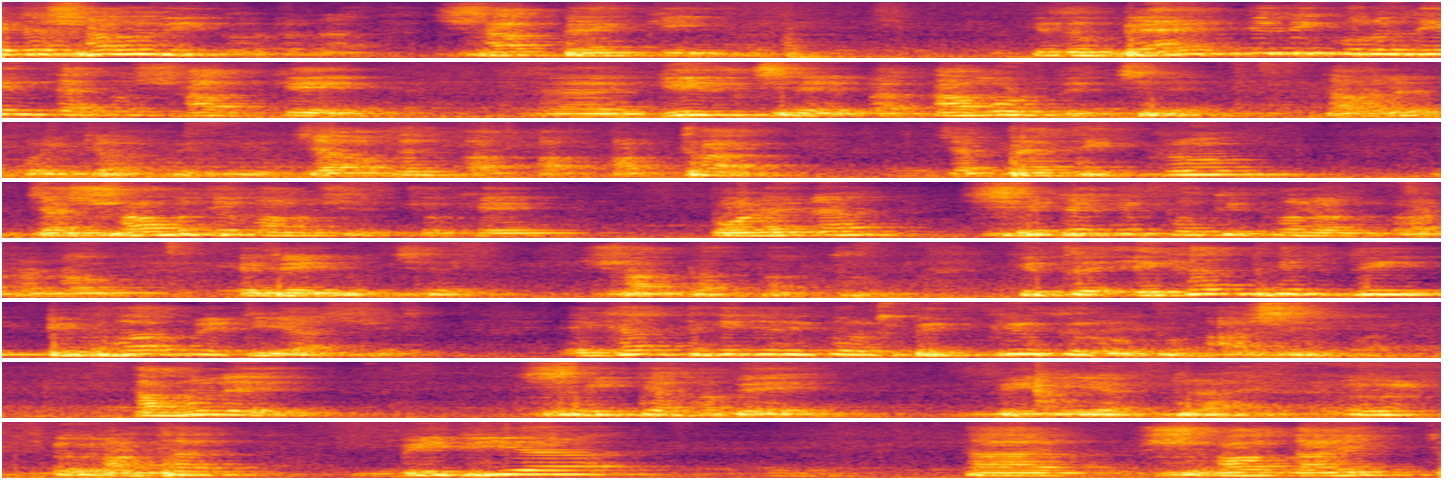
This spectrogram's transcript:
এটা স্বাভাবিক ঘটনা। সাপ ব্যাংকেই ধরে কিন্তু ব্যাংক যদি কোনোদিন দেখো সাপকে গিলছে বা কামড় দিচ্ছে, তাহলে ওইটা হবে। যা অর্থাৎ যা ব্যতিক্রম, যা সহজে মানুষের চোখে পড়ে না, সেটাকে প্রতিফলন ঘটানো, এটাই হচ্ছে সংবাদ মাধ্যম। কিন্তু এখান থেকে যদি ডিফর্মিটি আসে, এখান থেকে যদি কোনো বিকৃত রূপ আসে, তাহলে সেইটা হবে মিডিয়া ট্রাই অর্থাৎ মিডিয়া তার সদায়িত্ব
